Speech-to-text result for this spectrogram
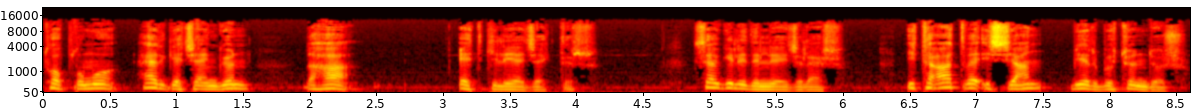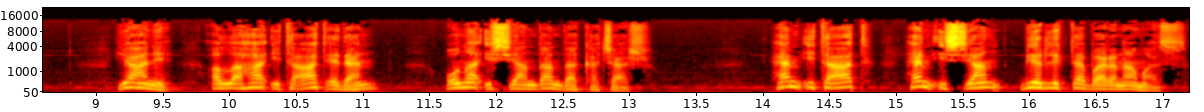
toplumu her geçen gün daha etkileyecektir. Sevgili dinleyiciler, itaat ve isyan bir bütündür. Yani Allah'a itaat eden ona isyandan da kaçar. Hem itaat hem isyan birlikte barınamaz.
